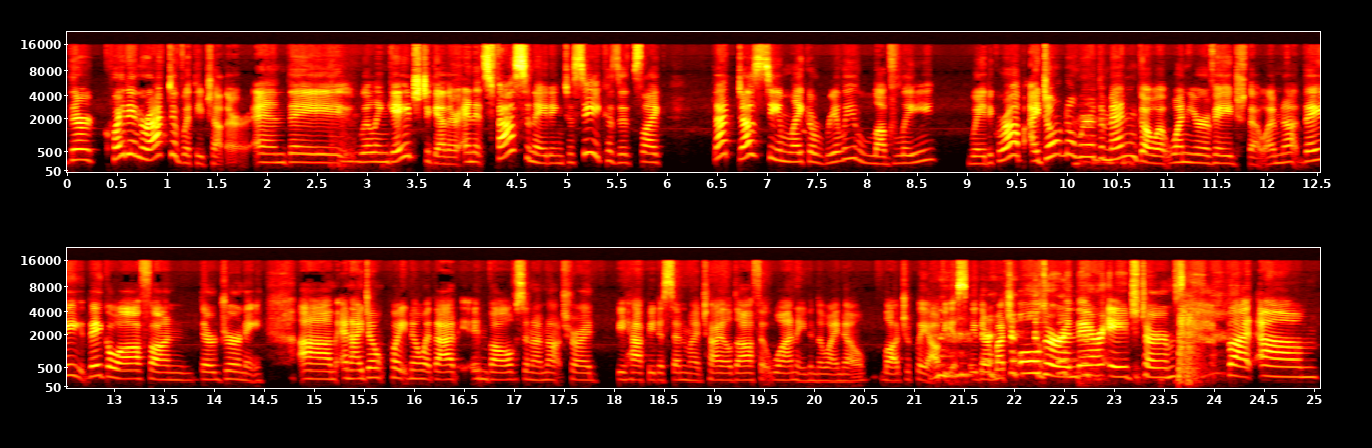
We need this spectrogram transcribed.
they're quite interactive with each other and they mm-hmm. will engage together. And it's fascinating to see because it's like that does seem like a really lovely way to grow up. I don't know where the men mm-hmm. go at one year of age though. I'm not they they go off on their journey. Um, and I don't quite know what that involves. And I'm not sure I'd be happy to send my child off at one, even though I know logically, obviously, they're much older in their age terms. But um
